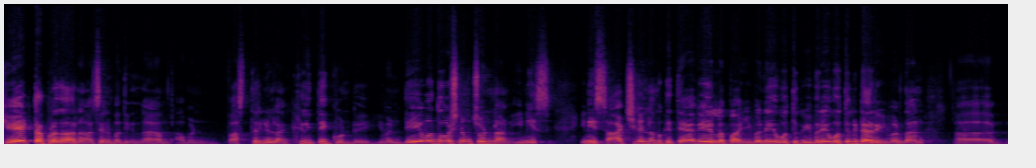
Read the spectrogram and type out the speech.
கேட்ட பிரதான ஆசிரியர் பார்த்தீங்கன்னா அவன் வஸ்திரங்கள்லாம் எல்லாம் கொண்டு இவன் தேவதூஷணம் சொன்னான். இனி இனி சாட்சிகள் நமக்கு தேவையில்லைப்பா இவனே ஒத்து இவரே ஒத்துக்கிட்டாரு. இவர்தான் தான்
